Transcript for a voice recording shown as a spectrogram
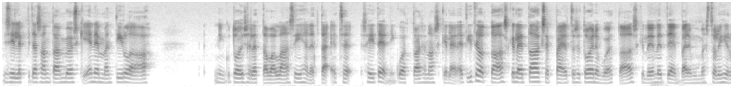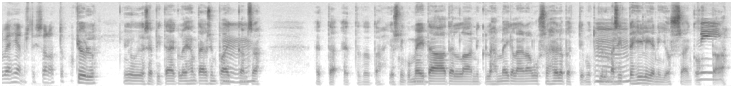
niin sille pitäisi antaa myöskin enemmän tilaa niin kuin toiselle tavallaan siihen, että, että se, se itse niin kuin ottaa sen askeleen. Että itse ottaa askeleen taaksepäin, että se toinen voi ottaa askeleen eteenpäin, niin mun mielestä se oli hirveän hienosti sanottu. Kyllä, Joo, ja se pitää kyllä ihan täysin paikkansa. Mm. Että, että tota, jos niin kuin meitä mm. ajatellaan, niin kyllähän meikäläinen alussa hölpötti, mutta mm. kyllä mä mm. sitten hiljenin jossain kohtaa.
